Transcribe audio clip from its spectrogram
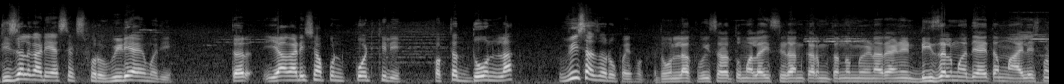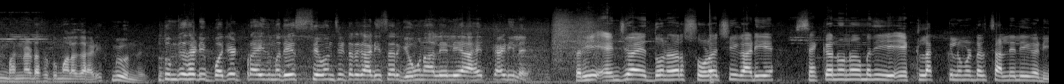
डिझेल गाडी S X four V D आयमध्ये तर या गाडीची आपण कोट केली फक्त दोन लाख वीस हजार रुपये फक्त. दोन लाख वीस हजार तुम्हाला ही सिडान कार मित्रांनो मिळणार आहे आणि डिझेलमध्ये आहे तर मायलेज पण भन्नाट असं तुम्हाला गाडीत मिळून जाईल. तुमच्यासाठी बजेट प्राईजमध्ये सेवन सीटर गाडी सर घेऊन आलेली आहेत. काय डील आहे? तर ही एन्जॉय आहे. दोन हजार सोळाची गाडी आहे. सेकंड ओनरमध्ये एक लाख किलोमीटर चाललेली गाडी.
